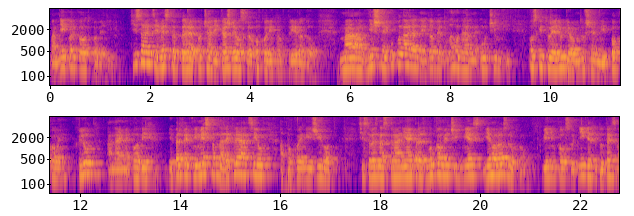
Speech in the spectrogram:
Mám niekoľko odpovedí. Tisovec je mesto, ktoré očarí každého svojou okolitou prírodou. Má v dnešnej uponáhľadnej dobe blahodárne účinky, poskytuje ľuďom duševný pokoj, kľud a najmä oddych. Je perfektným miestom na rekreáciu a pokojný život. Tisovec nás chráni aj pred hlukom väčších miest jeho rozruchom. Výnimkou sú dni, kde tu tzv.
